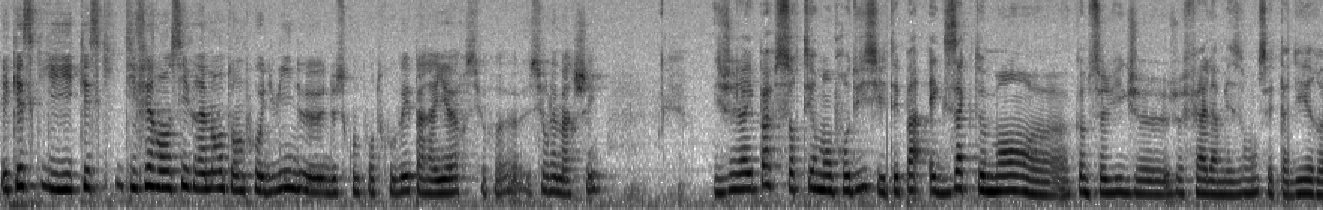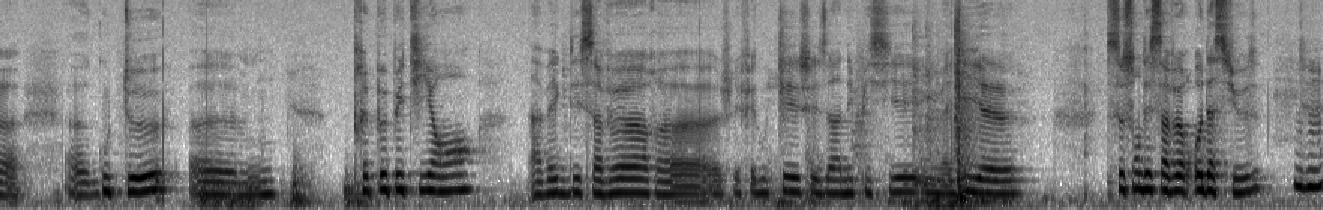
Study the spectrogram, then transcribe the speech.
Et qu'est-ce qui, qu'est-ce qui différencie vraiment ton produit de, de ce qu'on peut trouver par ailleurs sur, sur le marché? Je n'allais pas sortir mon produit s'il n'était pas exactement euh, comme celui que je, je, fais à la maison, c'est-à-dire euh, euh, goûteux, très peu pétillant, avec des saveurs. je l'ai fait goûter chez un épicier, il m'a dit ce sont des saveurs audacieuses. Mm-hmm.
